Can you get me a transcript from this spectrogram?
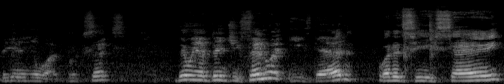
beginning of what? Book six? Then we have Benjy Fenwick. He's dead. What does he say?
